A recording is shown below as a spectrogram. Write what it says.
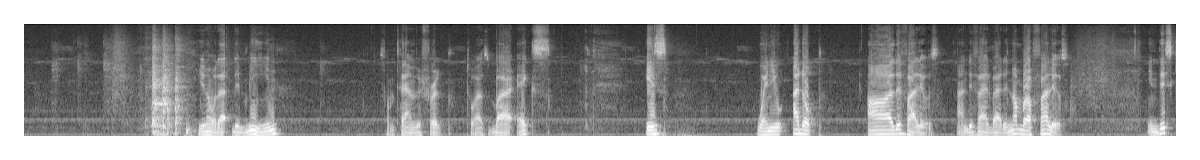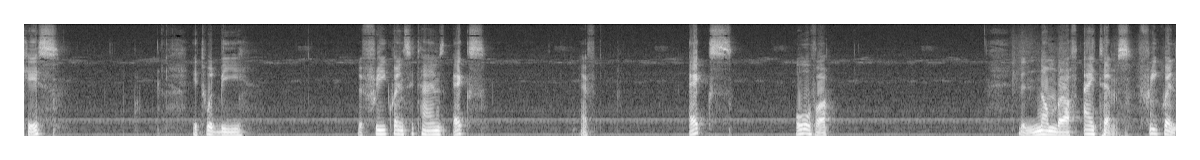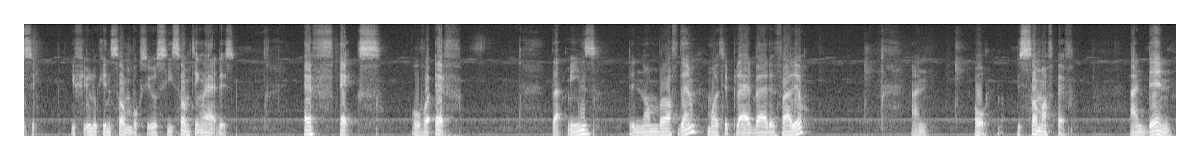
You know that the mean sometimes referred to as bar x is when you add up all the values and divide by the number of values. In this case it would be the frequency times x f x over the number of items frequency. If you look in some books you'll see something like this. Fx over f. That means the number of them multiplied by the value and oh the sum of f. And then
